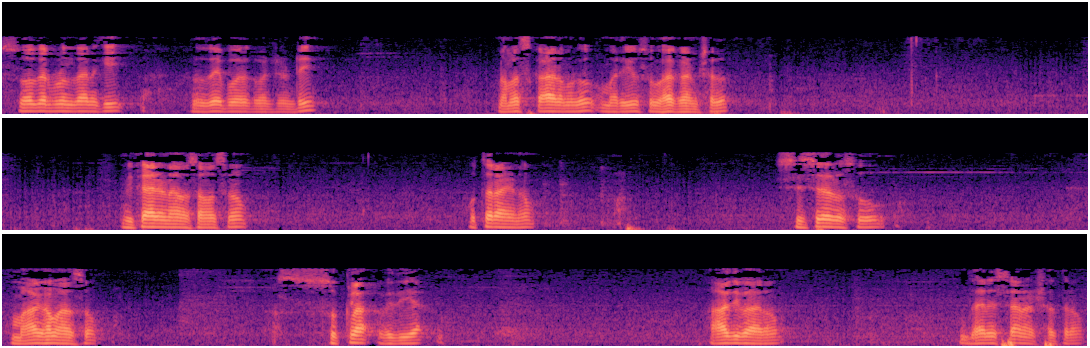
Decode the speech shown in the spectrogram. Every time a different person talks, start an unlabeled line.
సోదర బృందానికి హృదయపూర్వకమైనటువంటి నమస్కారములు మరియు శుభాకాంక్షలు. వికారినామ సంవత్సరం ఉత్తరాయణం శిశిర ఋసు మాఘమాసం శుక్ల విద్య ఆదివారం ధనిష్ట నక్షత్రం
